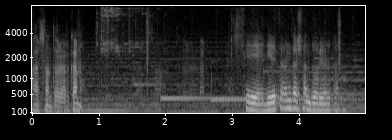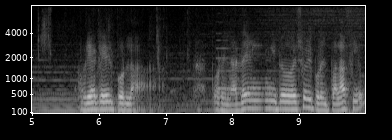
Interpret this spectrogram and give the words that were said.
Al santuario arcano. Sí, directamente al santuario arcano. Habría que ir por la. por el harén y todo eso y por el palacio.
